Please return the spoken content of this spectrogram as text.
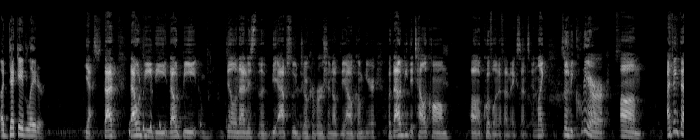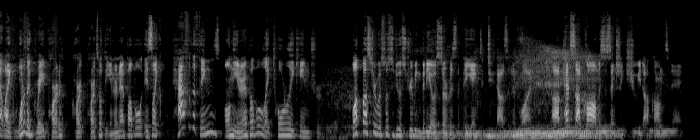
a decade later. Yes, that that would be the that would be Dylan. That is the the absolute Joker version of the outcome here. But that would be the telecom uh, equivalent, if that makes sense. And like, so to be clear, um, I think that like one of the great part part parts about the internet bubble is like half of the things on the internet bubble like totally came true. Blockbuster was supposed to do a streaming video service that they yanked in 2001. Uh, Pets.com is essentially Chewy.com today.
